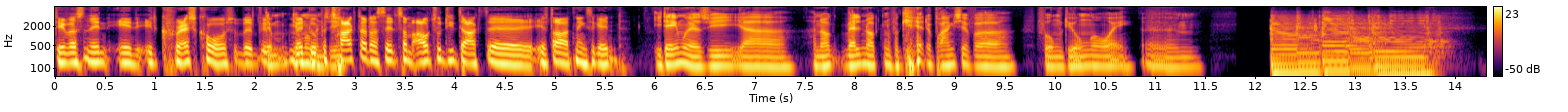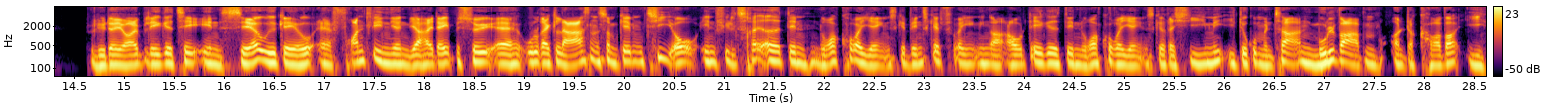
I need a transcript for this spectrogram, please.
det var sådan en, et, et crash course, det, det men du betragter sige. dig selv som autodidakt øh, efterretningsagent? I dag må jeg sige, at jeg har nok valgt nok den forkerte branche for, for unge, de unge over af. Øhm. Du lytter i øjeblikket til en særudgave af Frontlinjen. Jeg har i dag besøg af Ulrik Larsen, som gennem 10 år infiltrerede den nordkoreanske venskabsforening og afdækkede det nordkoreanske regime i dokumentaren Mulvarpen Undercover i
